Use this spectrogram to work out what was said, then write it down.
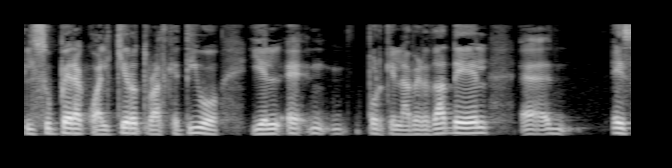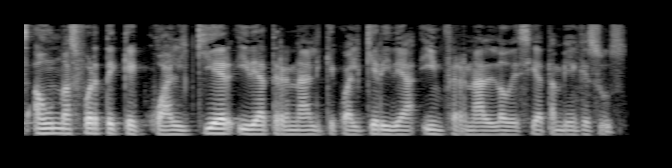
Él supera cualquier otro adjetivo y él, eh, porque la verdad de él eh, es aún más fuerte que cualquier idea terrenal y que cualquier idea infernal, lo decía también Jesús.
